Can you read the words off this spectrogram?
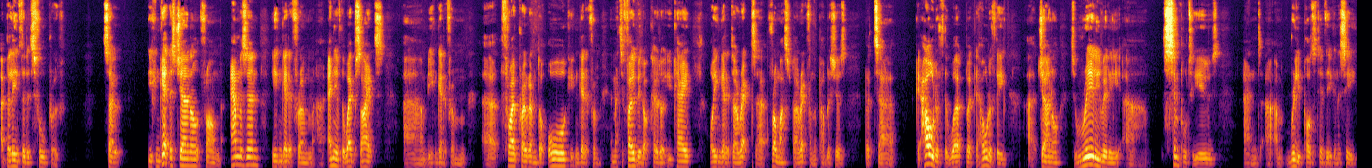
I believe that it's foolproof. So you can get this journal from Amazon, you can get it from uh, any of the websites, um, you can get it from uh, thriveprogramme.org, you can get it from emetophobia.co.uk, or you can get it direct uh, from us, direct from the publishers. But uh, get hold of the workbook, get hold of the uh, journal. It's really, really uh, simple to use, and uh, I'm really positive that you're going to see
